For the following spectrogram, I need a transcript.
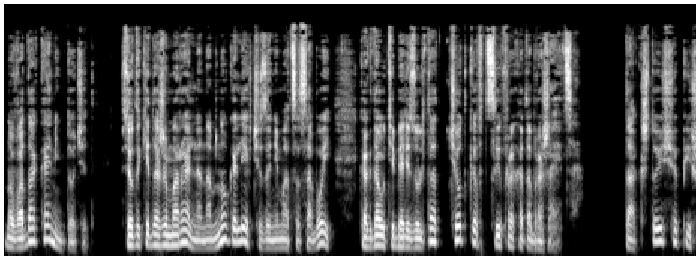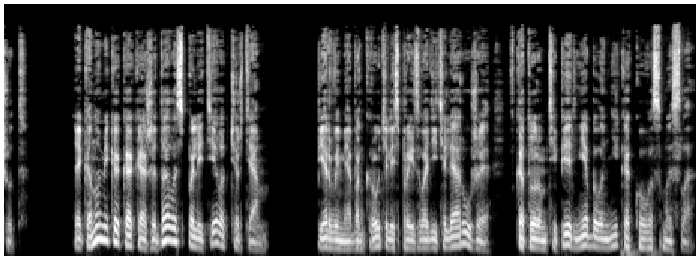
но вода камень точит. Все-таки даже морально намного легче заниматься собой, когда у тебя результат четко в цифрах отображается. Так, что еще пишут? Экономика, как и ожидалось, полетела к чертям. Первыми обанкротились производители оружия, в котором теперь не было никакого смысла.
